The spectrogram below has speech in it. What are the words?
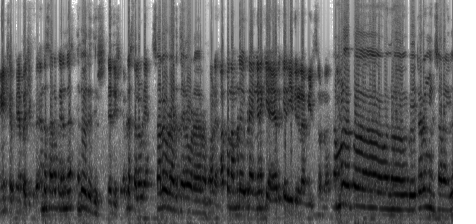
മെയിൻ ഷെഫിനെ പരിചയപ്പെട്ടു എന്താ സാറേ രതീഷ്. രതീഷ്. എവിടെ സ്ഥലം എവിടെയാണ് സ്ഥലം ഇവിടെ അടുത്ത അപ്പൊ നമ്മൾ ഇവിടെ ഏതൊക്കെ രീതിയിലുള്ള മീൽസ് ഉള്ളത്? നമ്മളിപ്പോ വെജിറ്റേറിയൻ മീൽസ് ആണെങ്കിൽ.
